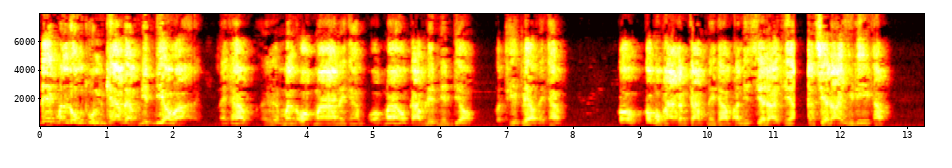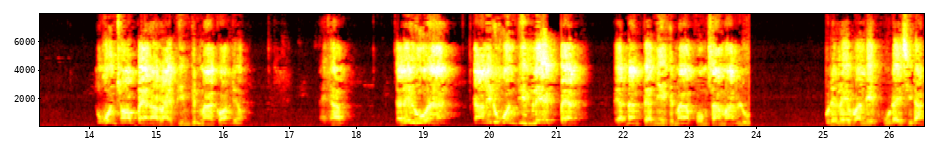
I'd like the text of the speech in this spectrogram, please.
เลขมันลงทุนแค่แบบนิดเดียวอะนะครับเออมันออกมานะครับ ออกมาเขากลับเหรียญนิดเดียว ก็ถือแล้วนะครับ ก็ก็บอกพากันกลับนะครับ อันนี้เสียดายแค่ เสียดายอีหลีครับ ทุกคนชอบแปดอะไรพิมพ์ขึ้นมาก่อนเดียวนะครับ จะได้รู้นะ การที่ทุกคนพิมพ์เลขแปดแปดนั่นแปดนี่ขึ้นมาผมสามารถรู้ได้เลยว่าเลขคูใดสีดัง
